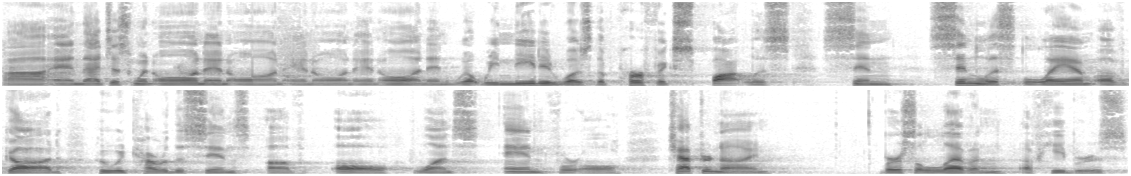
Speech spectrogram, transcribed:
Uh, and that just went on and on and on and on. And what we needed was the perfect, spotless, sin, sinless Lamb of God who would cover the sins of all once and for all. Chapter 9, verse 11 of Hebrews.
